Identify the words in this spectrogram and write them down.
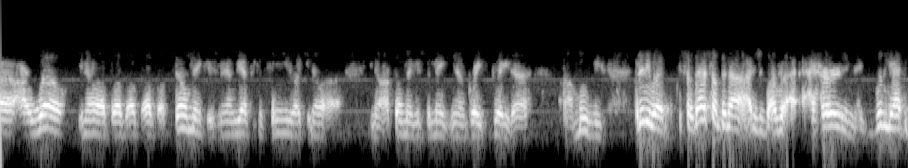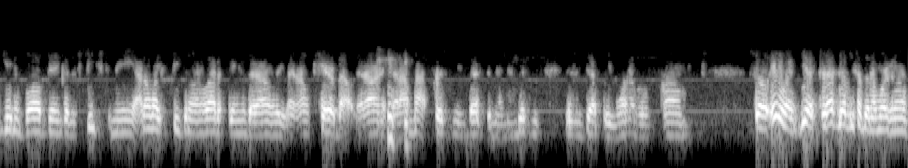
uh, our well, you know, of, of, of, of filmmakers, man. We have to continue like you know uh, you know our filmmakers to make you know great great uh, uh, movies. But anyway, so that's something I, I just I, I heard and really had to get involved in because it speaks to me. I don't like speaking on a lot of things that I don't really that I don't care about that aren't that I'm not personally invested in, and this is this is definitely one of them. Um, so anyway, yeah, so that's definitely something I'm working on.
